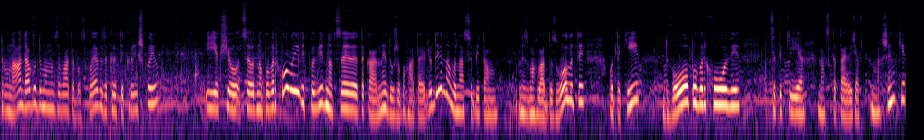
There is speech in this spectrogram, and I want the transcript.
труна, да, будемо називати, або склеп, закритий кришкою. І якщо це одноповерховий, відповідно, це така не дуже багата людина, вона собі там не змогла дозволити. Отакі двоповерхові. Це такі нас катають машинки,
